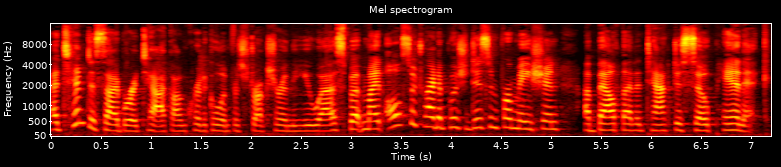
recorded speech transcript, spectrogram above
attempt a cyber attack on critical infrastructure in the U.S., but might also try to push disinformation about that attack to sow panic.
